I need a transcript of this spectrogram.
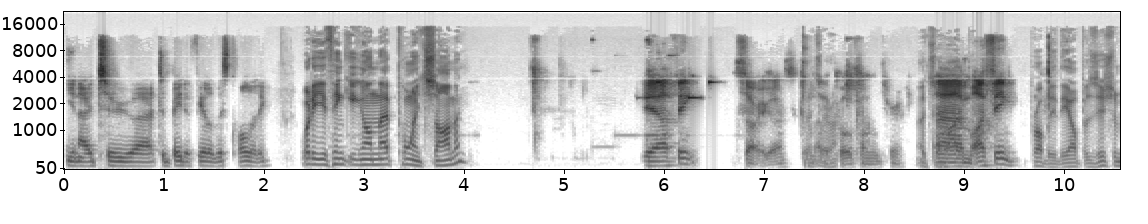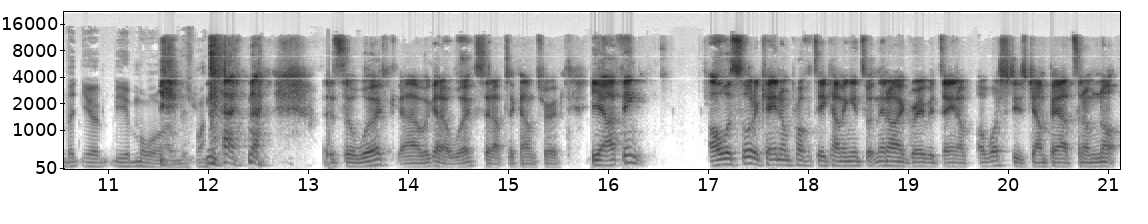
you know, to uh, to beat a field of this quality. What are you thinking on that point, Simon? Yeah, I think Sorry, guys, got another right. call coming through. That's um, I think probably the opposition, but you're you're more on this one. no, no, it's a work. Uh, we've got a work set up to come through. Yeah, I think I was sort of keen on Profiteer coming into it, and then I agree with Dean. I, I watched his jump outs, and I'm not,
